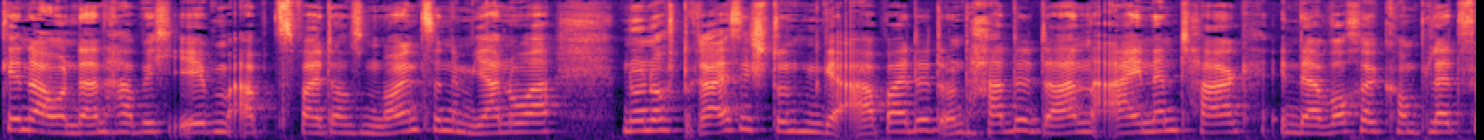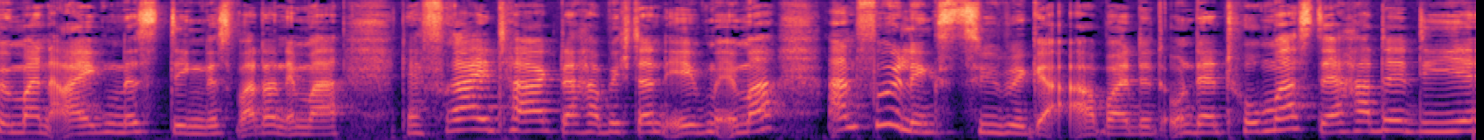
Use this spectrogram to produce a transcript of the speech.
Genau, und dann habe ich eben ab 2019 im Januar nur noch 30 Stunden gearbeitet und hatte dann einen Tag in der Woche komplett für mein eigenes Ding. Das war dann immer der Freitag, da habe ich dann eben immer an Frühlingszwiebel gearbeitet. Und der Thomas, der hatte die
